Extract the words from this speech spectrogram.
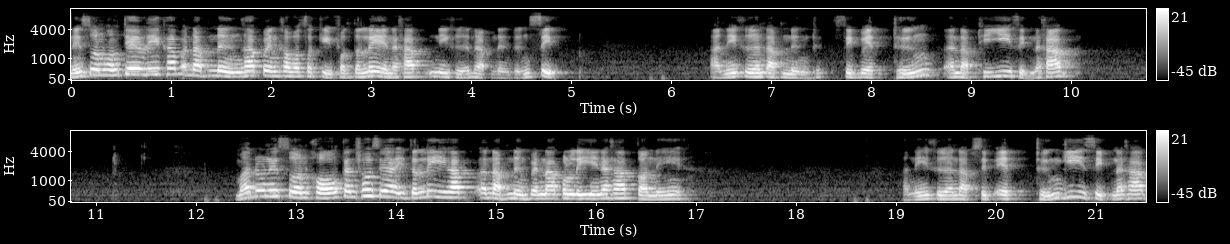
ในส่วนของเจลีครับอันดับ1ครับเป็นคาวาซากิฟอนเตเล่นะครับนี่คืออันดับ1ถึง10 อันนี้คืออันดับ1ถึง11 ถึงอันดับที่ 20 นะครับ มาดูในส่วนของกันโชเซียอิตาลีครับอันดับ 1 เป็นนาโปลีนะครับตอนนี้ อันนี้คืออันดับ 11 ถึง 20 นะครับ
